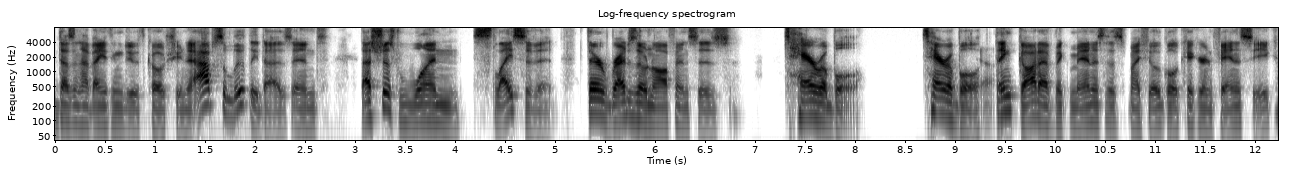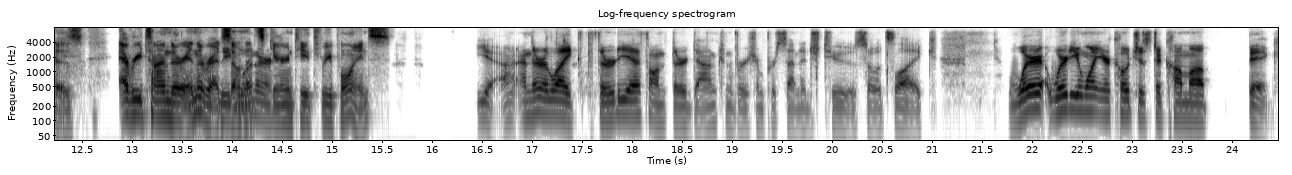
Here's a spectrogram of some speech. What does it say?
doesn't have anything to do with coaching. It absolutely does, and that's just one slice of it. Their red zone offense is terrible, terrible. Yeah. Thank God I have McManus as my field goal kicker in fantasy because every time they're in the red League zone, it's guaranteed three points. Yeah, and they're like 30th on third down conversion percentage too. So it's like where where do you want your coaches to come up big?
